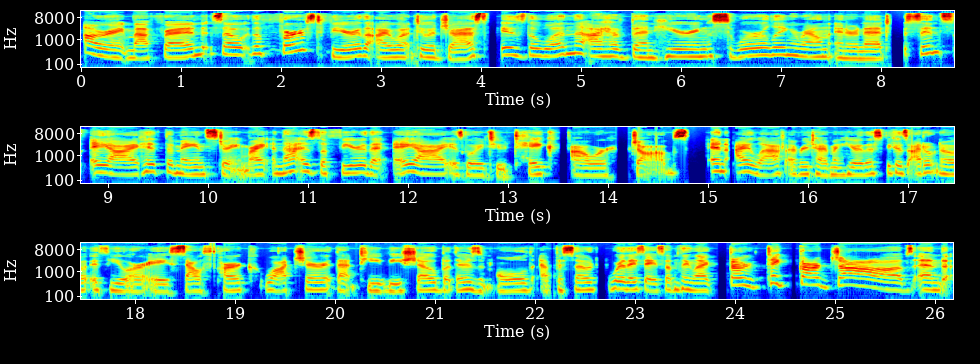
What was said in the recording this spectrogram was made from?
All right, my friend. So, the first fear that I want to address is the one that I have been hearing swirling around the internet since AI hit the mainstream, right? And that is the fear that AI is going to take our jobs. And I laugh every time I hear this because I don't know if you are a South Park watcher, that TV show, but there's an old episode where they say something like, take our jobs. And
